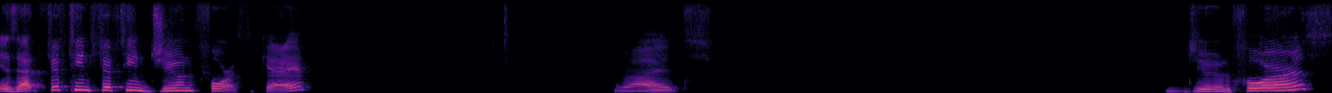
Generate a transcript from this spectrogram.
is at 1515 June 4th, okay? Right. June 4th.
